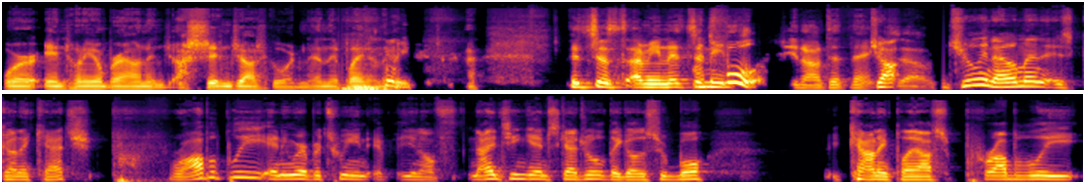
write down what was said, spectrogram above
were Antonio Brown and Josh and Josh Gordon, and they're playing on the Patriots. It's just, I mean, it's, I it's mean, foolish, you know, to think. Jo- so, Julian Edelman is going to catch probably anywhere between, you know, 19 game schedule, they go to the Super Bowl, counting playoffs, probably.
